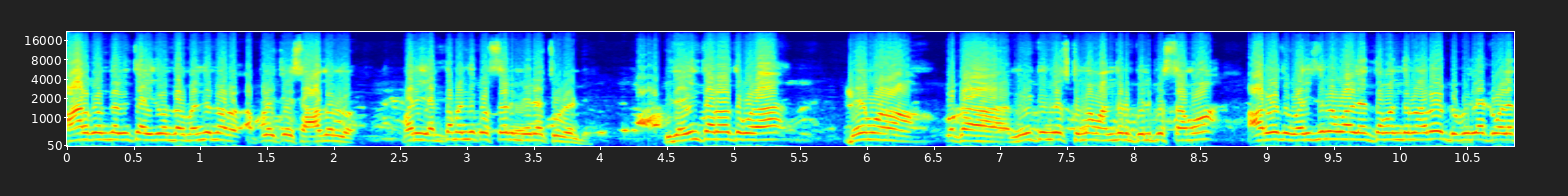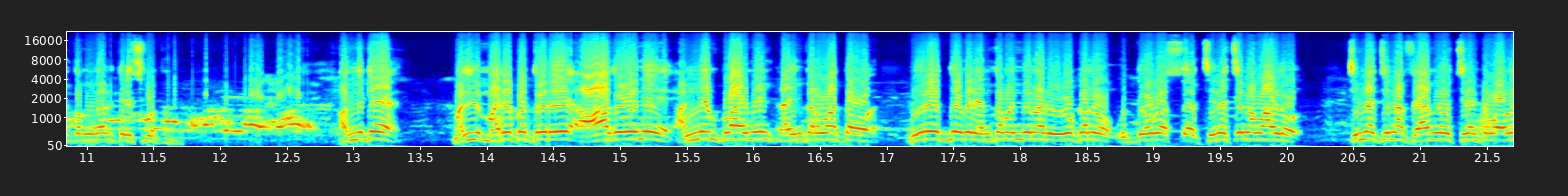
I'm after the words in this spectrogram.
నాలుగు వందల నుంచి ఐదు వందల మంది ఉన్నారు అప్లై చేసే ఆదంలో మరి ఎంతమందికి వస్తారు మీరే చూడండి. ఇది అయిన తర్వాత కూడా మేము ఒక మీటింగ్ చేసుకుందాం అందరం పిలిపిస్తాము. ఆ రోజు ఒరిజినల్ వాళ్ళు ఎంతమంది ఉన్నారో డూప్లికేట్ వాళ్ళు ఎంతమంది ఉన్నారో తెలిసిపోతుంది. అందుకే మళ్ళీ మరొక తొలి ఆదోని అన్ఎంప్లాయ్మెంట్ అయిన తర్వాత నిరుద్యోగులు ఎంతమంది ఉన్నారు యువకులు ఉద్యోగస్తు చిన్న చిన్న వాళ్ళు చిన్న చిన్న ఫ్యామిలీ వచ్చినట్టు వాళ్ళు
